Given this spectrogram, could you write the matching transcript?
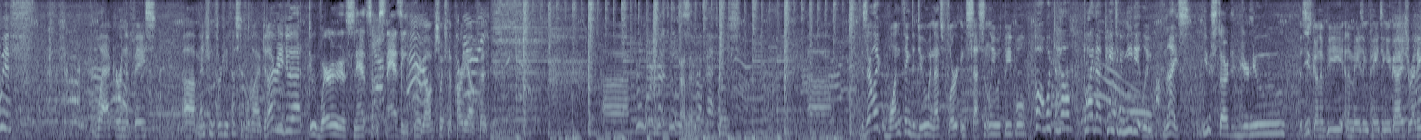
Whiff. Whacker in the face. Uh, mention flirty festival vibe. Did I already do that? Dude, wear snaz- something snazzy. There we go. I'm switching to party outfit. Uh, I live throw it. petals. Uh, is there like one thing to do and that's flirt incessantly with people? Oh, what the hell? Buy that painting immediately. Nice. You started your new. This is gonna be an amazing painting, you guys. Ready?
